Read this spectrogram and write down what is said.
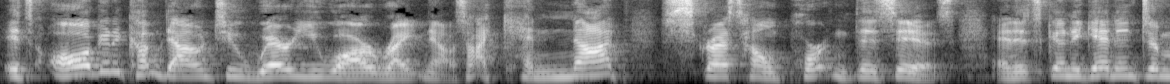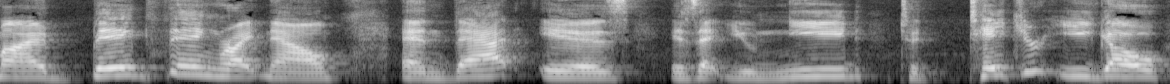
it's all going to come down to where you are right now. So I cannot stress how important this is. And it's going to get into my big thing right now, and that is is that you need to take your ego,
